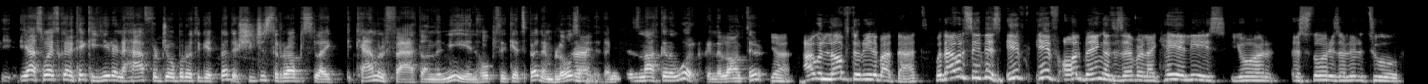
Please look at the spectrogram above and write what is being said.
Yeah, that's why it's going to take a year and a half for Joe Burrow to get better. She just rubs like camel fat on the knee and hopes it gets better and blows Right. on it. I mean, it's not going to work in the long term. Yeah, I would love to read about that. But I would say this: if if all Bengals is ever like, hey, Elise, your uh, story is a little too,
